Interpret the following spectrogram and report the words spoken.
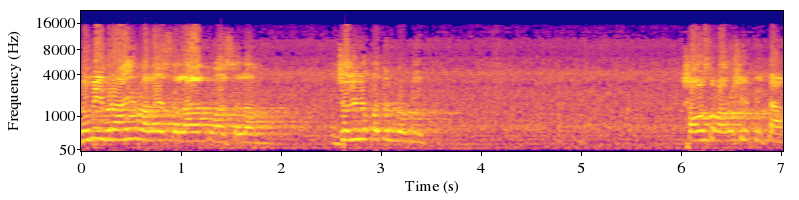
নবী ইব্রাহিম আলাইহিস সালাম জলিল কত নবী সমস্ত মানুষের পিতা।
